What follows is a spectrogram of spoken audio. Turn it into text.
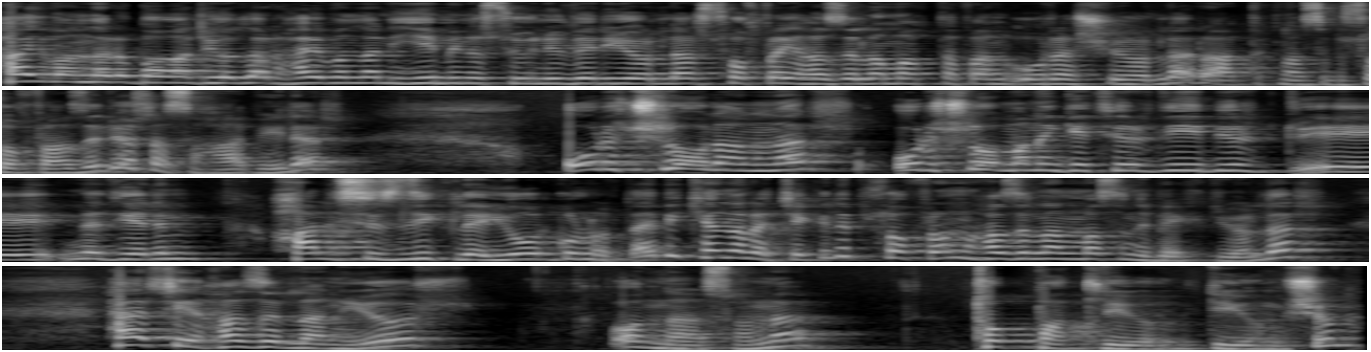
Hayvanları bağlıyorlar, hayvanların yemini suyunu veriyorlar, sofrayı hazırlamakla falan uğraşıyorlar. Artık nasıl bir sofra hazırlıyorsa sahabiler. Oruçlu olanlar, oruçlu olmanın getirdiği bir e, ne diyelim halsizlikle, yorgunlukla bir kenara çekilip sofranın hazırlanmasını bekliyorlar. Her şey hazırlanıyor. Ondan sonra top patlıyor diyormuşum.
